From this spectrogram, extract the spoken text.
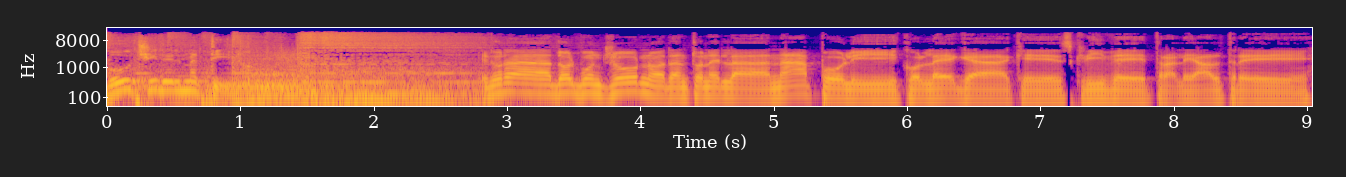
Voci del mattino. Ed ora do il buongiorno ad Antonella Napoli, collega che scrive tra le altre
